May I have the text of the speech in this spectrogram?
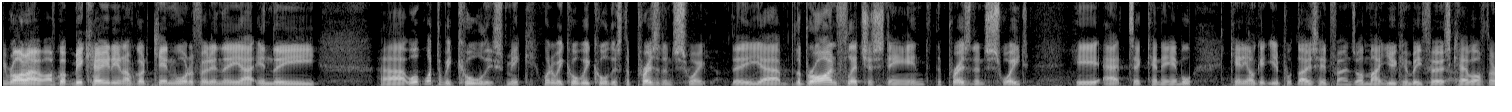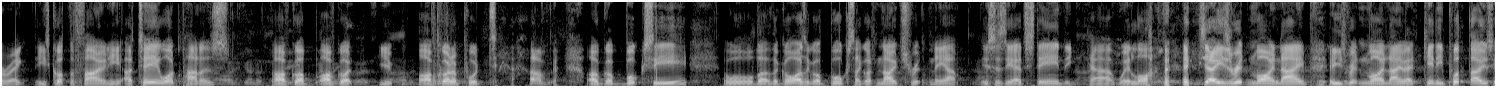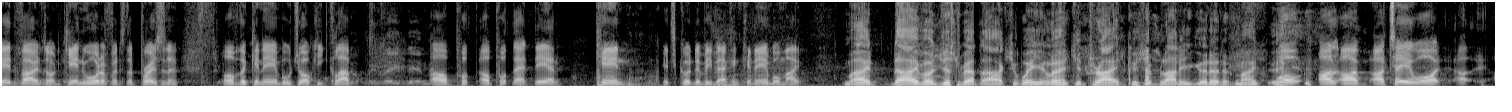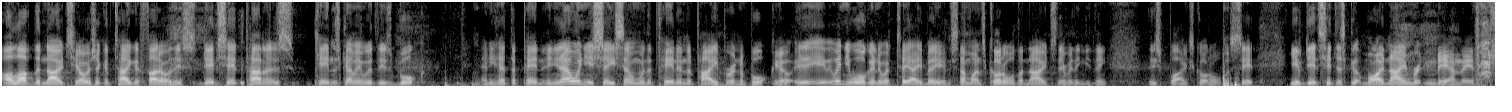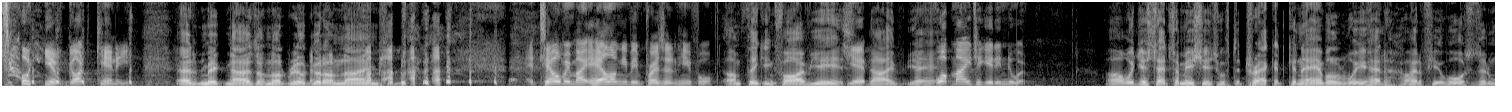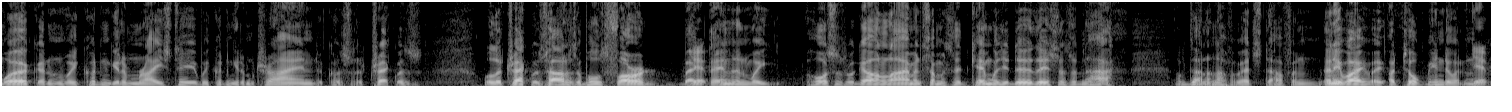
Righto, I've got Mick Heaney and I've got Ken Waterford in the uh, in the. Uh, what, what do we call this, Mick? What do we call? We call this the President's Suite, the uh, the Brian Fletcher stand, the President's Suite here at uh, Coonamble. Kenny, I'll get you to put those headphones on, mate. You can be first cab off the rank. He's got the phone here. I tell you what, punters, I've got, I've got, you, I've got to put, I've, I've got books here. Or the, the guys have got books. They got notes written out. This is the outstanding. Uh, we're live. he's written my name. He's written my name out. Kenny, put those headphones on. Ken Waterford's the president of the Coonamble Jockey Club. I'll put, I'll put that down. Ken, it's good to be back in Coonamble, mate. Mate, Dave, I was just about to ask you where you learnt your trade because you're bloody good at it, mate. Well, I, I, I tell you what, I, I love the notes here. I wish I could take a photo of this. Dead set punters. Ken's coming with his book, and he had the pen. And you know when you see someone with a pen and a paper and a book, you know, when you walk into a TAB and someone's got all the notes and everything, you think this bloke's got all the set. You've dead set just got my name written down there. That's all you've got, Kenny. As Mick knows, I'm not real good on names. Tell me, mate, how long you been president here for? I'm thinking five years, Yep. Dave. Yeah. What made you get into it? Oh, we just had some issues with the track at Coonamble. We had I had a few horses in work, and we couldn't get them raced here. We couldn't get them trained because the track was, well, the track was hard as a bull's forehead back Yep. then, and we horses were going lame. And someone said, "Ken, will you do this?" I said, "Nah, I've done enough of that stuff." And anyway, I, I talked me into it, and Yep.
